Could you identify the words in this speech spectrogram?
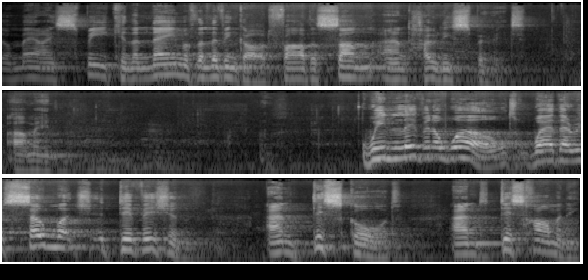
So may I speak in the name of the living God, Father, Son, and Holy Spirit. Amen. We live in a world where there is so much division and discord and disharmony.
